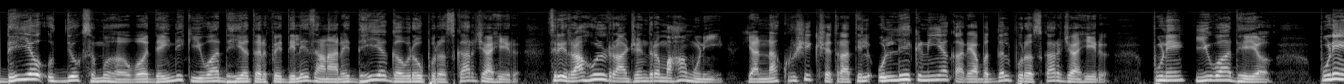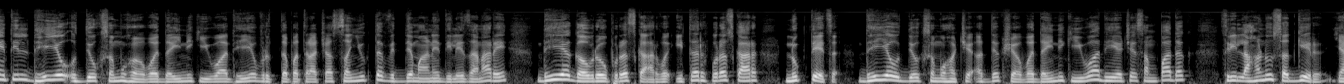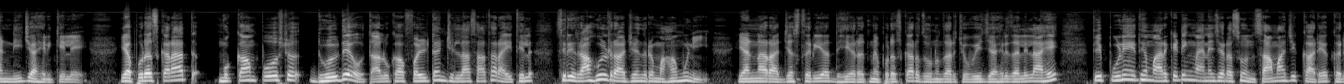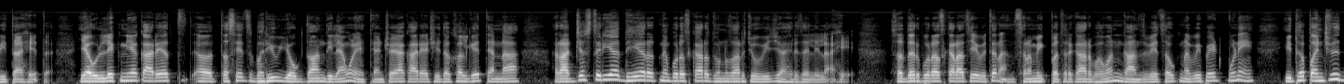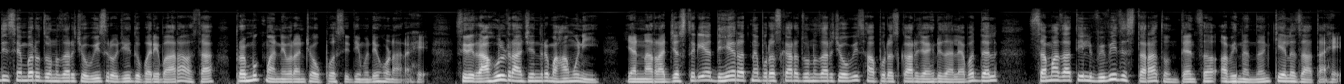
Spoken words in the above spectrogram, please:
ध्येय उद्योग समूह व दैनिक युवा ध्येयतर्फे दिले जाणारे ध्येय गौरव पुरस्कार जाहीर श्री राहुल राजेंद्र महामुनी यांना कृषी क्षेत्रातील उल्लेखनीय कार्याबद्दल पुरस्कार जाहीर. पुणे युवा ध्येय पुणे येथील ध्येय उद्योग समूह व दैनिक युवा ध्येय वृत्तपत्राच्या संयुक्त विद्यमाने दिले जाणारे ध्येय गौरव पुरस्कार व इतर पुरस्कार नुकतेच ध्येय उद्योग समूहाचे अध्यक्ष व दैनिक युवा ध्येयचे संपादक श्री लहानू सदगीर यांनी जाहीर केले. या पुरस्कारात मुक्काम पोस्ट धुळदेव तालुका फलटण जिल्हा सातारा येथील श्री राहुल राजेंद्र महामुनी यांना राज्यस्तरीय ध्येयरत्न पुरस्कार दोन हजार चोवीस जाहीर झालेला आहे. ते पुणे येथे मार्केटिंग मॅनेजर असून सामाजिक कार्य करीत आहेत. या उल्लेखनीय कार्यात तसेच भरीव योगदान दिल्यामुळे त्यांच्या या कार्याची दखल घेत त्यांना राज्यस्तरीय ध्येयरत्न पुरस्कार दोन हजार चोवीस जाहीर झालेला आहे. सदर पुरस्काराचे वितरण श्रमिक पत्रकार भवन गांजवे चौक नवीपेठ पुणे इथं पंचवीस डिसेंबर दोन हजार चोवीस रोजी दुपारी बारा वाजता प्रमुख मान्यवरांच्या उपस्थितीमध्ये होणार आहे. श्री राहुल राजेंद्र महामुनी यांना राज्यस्तरीय ध्येयरत्न पुरस्कार दोन हजार चोवीस हा पुरस्कार जाहीर झाल्याबद्दल समाजातील विविध स्तरातून त्यांचं अभिनंदन केलं जात आहे.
